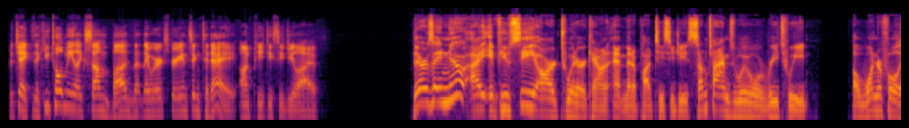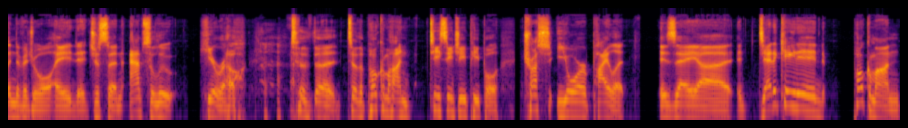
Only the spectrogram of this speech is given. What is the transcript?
But Jake, like you told me like some bug that they were experiencing today on PTCG Live. There's a new. I if you see our Twitter account at Metapod TCG, sometimes we will retweet a wonderful individual, a, a- just an absolute hero to the to the Pokemon TCG people. Trust your pilot is a, uh, a dedicated Pokemon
